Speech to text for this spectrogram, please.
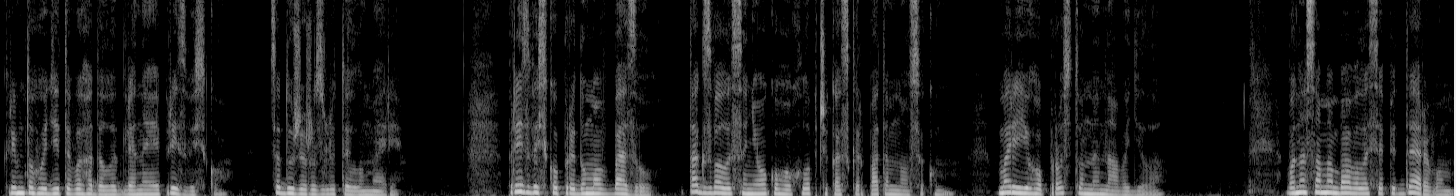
Крім того, діти вигадали для неї прізвисько. Це дуже розлютило Мері. Прізвисько придумав Безл, так звали синьоокого хлопчика з кирпатим носиком. Мері його просто ненавиділа. Вона саме бавилася під деревом,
